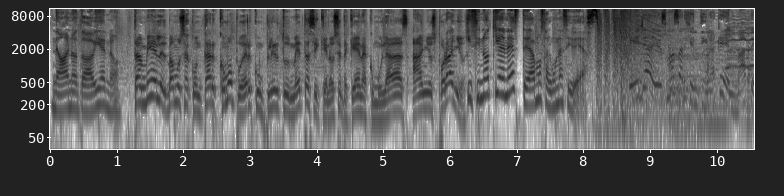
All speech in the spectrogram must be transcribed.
No, no, todavía no. También les vamos a contar cómo poder cumplir tus metas y que no se te queden acumuladas años por años. Y si no tienes, te damos algunas ideas. Ella es más argentina que el mate.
